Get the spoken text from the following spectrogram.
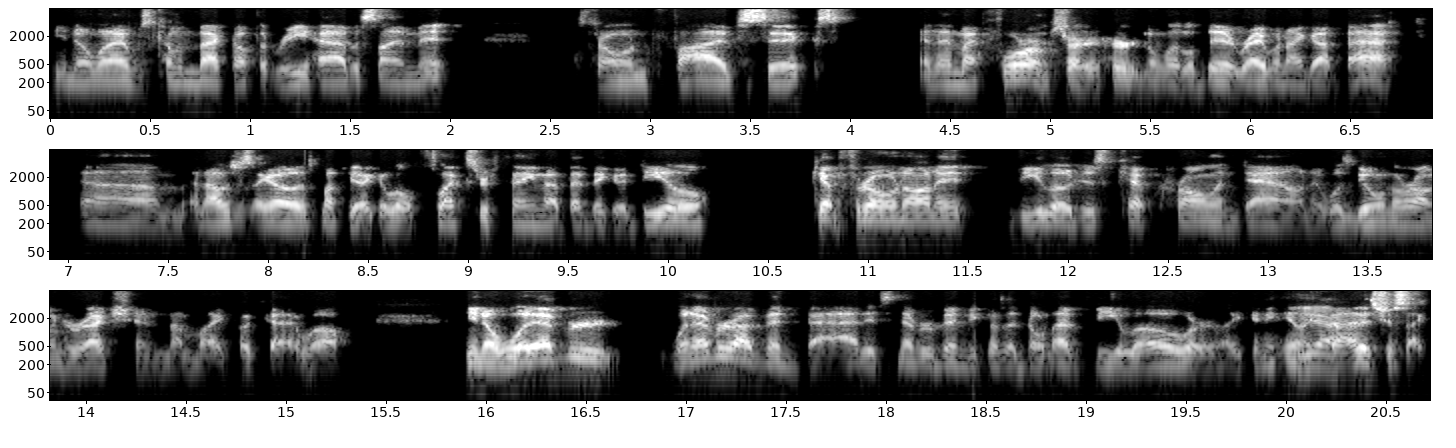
you know, when I was coming back off the rehab assignment, throwing five, six, and then my forearm started hurting a little bit right when I got back. Um, and I was just like, oh, this must be like a little flexor thing, not that big a deal. Kept throwing on it. Velo just kept crawling down. It was going the wrong direction. And I'm like, okay, well, you know, whatever, whenever I've been bad, it's never been because I don't have velo or like anything like yeah. that. It's just like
